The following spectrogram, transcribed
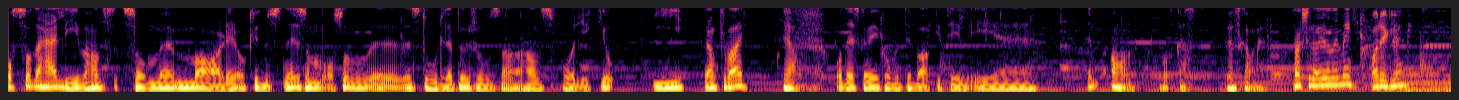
også det her livet hans som eh, maler og kunstner, som også eh, en stor del av produksjonen hans foregikk jo i Trankebar. ja, Og det skal vi komme tilbake til i en annen podkast. det skal vi. Takk skal du ha, Jon Emil. Bare hyggelig.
